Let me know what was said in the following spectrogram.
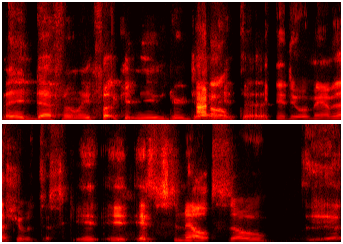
They definitely fucking used your I don't jacket to. to do it, man. But that shit was just it it, it smelled so. ugh.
